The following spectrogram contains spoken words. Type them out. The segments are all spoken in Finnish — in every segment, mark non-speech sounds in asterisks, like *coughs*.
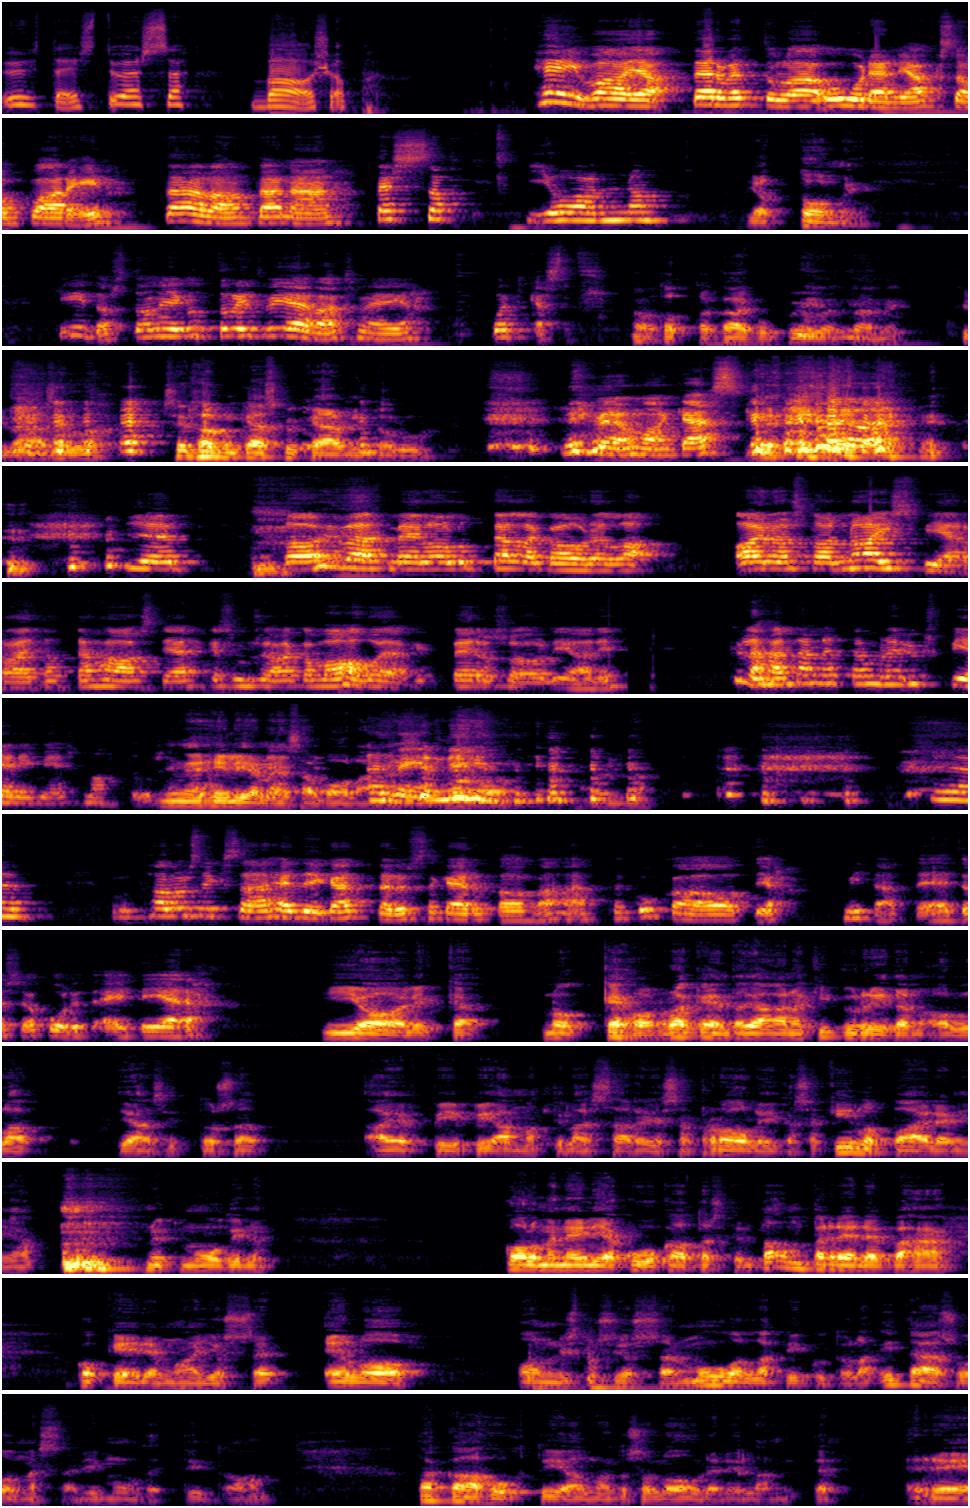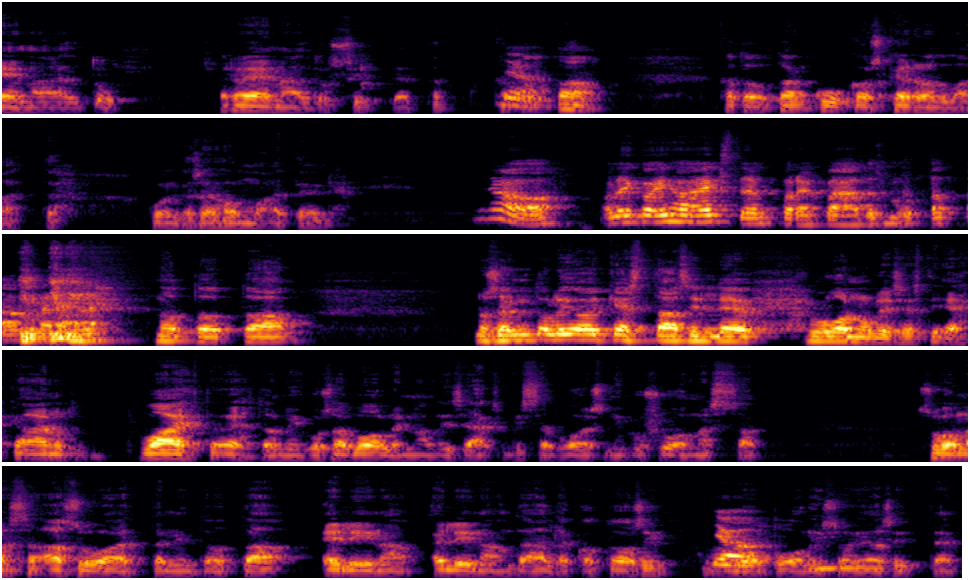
yhteistyössä Baoshop. Hei vaan ja tervetuloa uuden jakson pariin. Täällä on tänään Tessa, Joanna ja Toni. Kiitos Toni, kun tulit vieraaksi meidän podcastiin. No totta kai kun pyydetään, niin kyllähän silloin, *laughs* silloin kun käsky käy, niin tullut. Nimenomaan käsky. *laughs* Jep. Tämä on hyvä, että meillä on ollut tällä kaudella ainoastaan naisvieraita tähän asti ja ehkä semmoisia aika vahvojakin persoonia, niin kyllähän tänne tämmöinen yksi pieni mies mahtuu. Niin hiljainen savolainen. Niin. Kyllä. Jep. Mut halusitko sä heti kättelyssä kertoa vähän, että kuka oot ja mitä teet, jos joku nyt ei tiedä? Joo, eli no kehon rakentaja ainakin yritän olla. Ja sitten tuossa IFPP-ammattilaissarjassa Pro-liigassa kilpailen ja *clears throat* nyt muutin kolme neljä kuukautta sitten Tampereelle vähän kokeilemaan, jos se elo onnistus jossain muuallakin kuin tuolla Itä-Suomessa, eli muutettiin tuohon takahuhtiin ja ollaan tuossa Loudelilla nyt reenailtu, reenailtu sitten, että katsotaan, katsotaan kuukausi kerrallaan, että kuinka se homma etenee. Joo, oliko ihan extempore päätös muuttaa Tampereelle? *clears throat* No tota, no se nyt oli oikeastaan sille luonnollisesti ehkä ainut vaihtoehto niin kuin Savonlinnan lisäksi, missä voisi niin kuin Suomessa, Suomessa asua, että niin tota, Elina, Elina on täältä kotosi, puoliso, ja sitten,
